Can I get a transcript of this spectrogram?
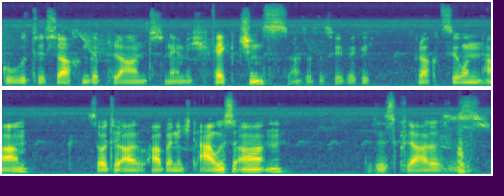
gute Sachen geplant, nämlich Factions, also dass wir wirklich Fraktionen haben. Sollte aber nicht ausarten. Es ist klar, dass es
